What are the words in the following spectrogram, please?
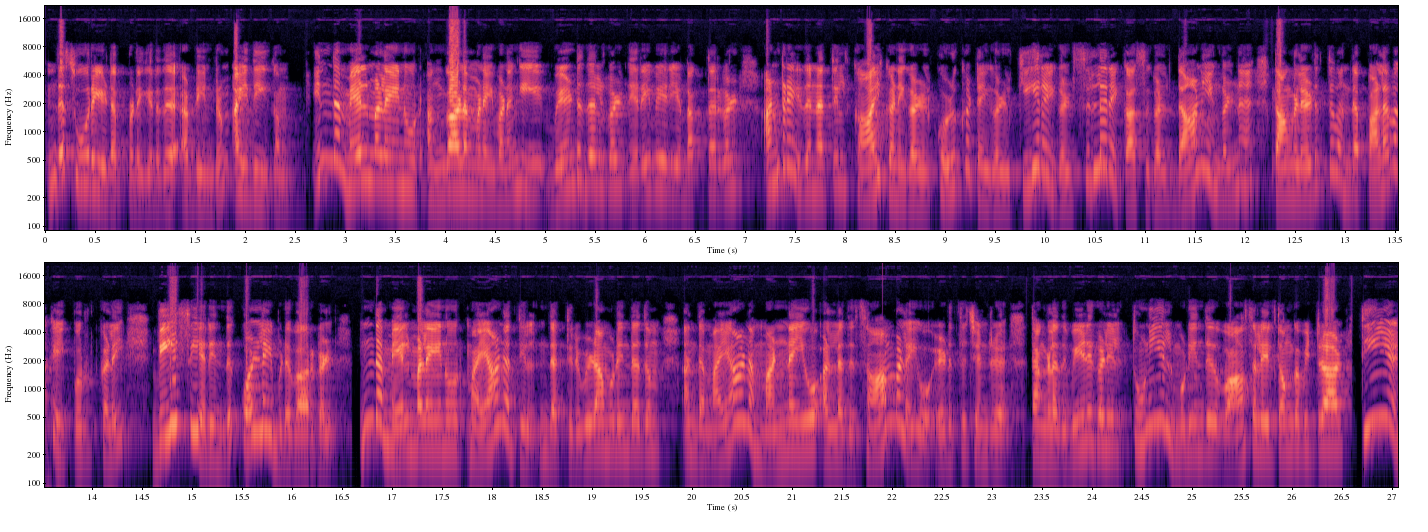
இந்த சூறையிடப்படுகிறது அப்படின்றும் ஐதீகம். இந்த மேல்மலையனூர் அங்காளம்மனை வணங்கி வேண்டுதல்கள் நிறைவேறிய பக்தர்கள் அன்றைய தினத்தில் காய்கனிகள் கொழுக்கட்டைகள் கீரைகள் சில்லறை காசுகள் தானியங்கள்னு தாங்கள் எடுத்து வந்த பல வகை பொருட்களை வீசி எறிந்து கொள்ளை விடுவார்கள். இந்த மேல்மலையனூர் மயானத்தில் இந்த திருவிழா முடிந்ததும் அந்த மயான மண்ணையோ அல்லது சாம்பலையோ எடுத்து சென்று தங்களது வீடுகளில் துணியில் முடிந்து வாசலில் தொங்கவிட்டால் தீய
